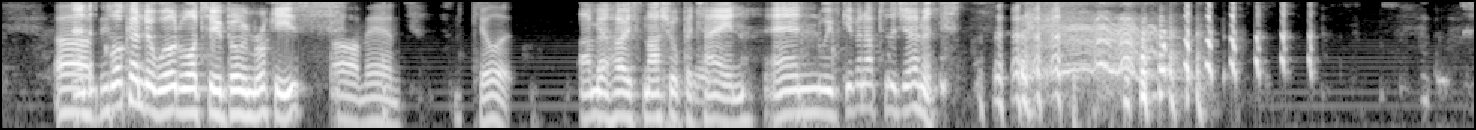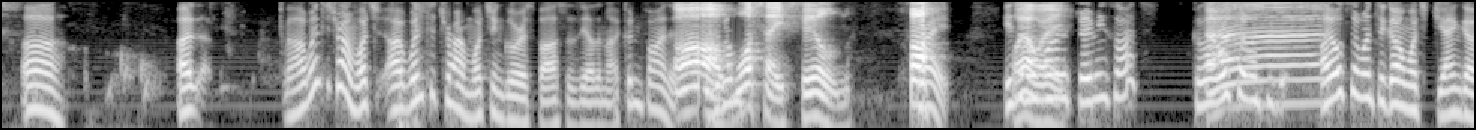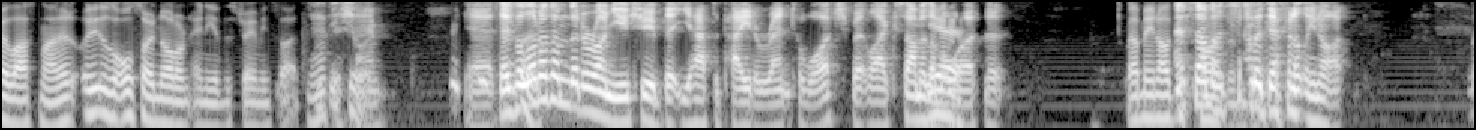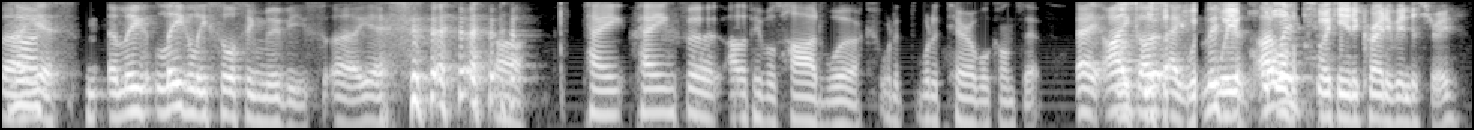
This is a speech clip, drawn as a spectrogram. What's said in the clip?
Uh, and this- welcome to World War II Boom Rookies. oh man, kill it. I'm your host, Marshall Pétain, and we've given up to the Germans. Oh, I I went to try and watch. I went to try and watch Inglourious Basterds the other night. I Couldn't find it Oh, on- what a film! It's great. Is it on one of the streaming sites? Because I also went to, Uh, I also went to go and watch Django last night. and It was also not on any of the streaming sites. That's a Ridiculous. shame. Yeah, there's a lot of them that are on YouTube that you have to pay to rent to watch, but like some of them Yeah. are worth it, I mean, I'll and just some find are, some are definitely not. Uh, No. Yes, illeg- legally sourcing movies. Uh, yes. Oh, paying paying for other people's hard work. What a what a terrible concept. Hey, I I was go. gonna say, hey, we, listen, we I all of went. us working in a creative industry.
